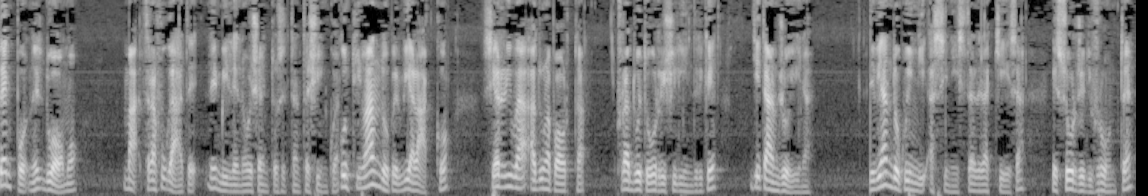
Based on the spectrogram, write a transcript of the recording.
Tempo nel Duomo, ma trafugate nel 1975. Continuando per via Lacco si arriva ad una porta fra due torri cilindriche di età angioina. Deviando quindi a sinistra della chiesa, che sorge di fronte,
